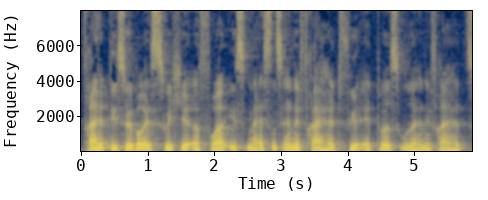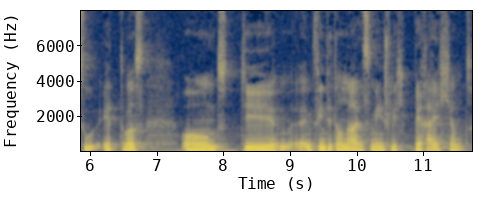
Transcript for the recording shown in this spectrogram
Freiheit, die ich selber als solche erfahre, ist meistens eine Freiheit für etwas oder eine Freiheit zu etwas und die empfinde ich dann auch als menschlich bereichernd.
